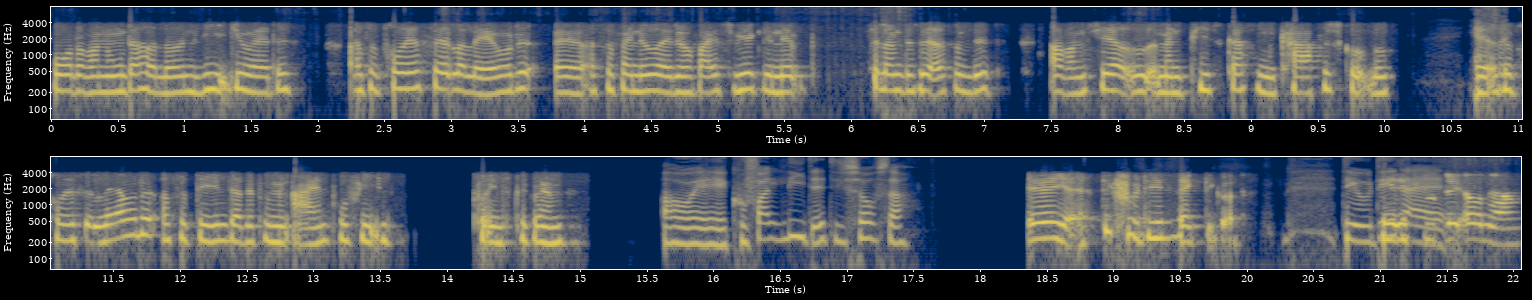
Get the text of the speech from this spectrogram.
hvor der var nogen, der havde lavet en video af det. Og så prøvede jeg selv at lave det, øh, og så fandt jeg ud af, at det var faktisk virkelig nemt. Selvom det ser sådan lidt avanceret ud, at man pisker sådan kaffeskummet. Ja, for... Så prøvede jeg selv at lave det, og så delte jeg det på min egen profil på Instagram. Og øh, kunne folk lide det, de så så? Øh, ja, det kunne de rigtig godt. Det er jo det, det der er...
